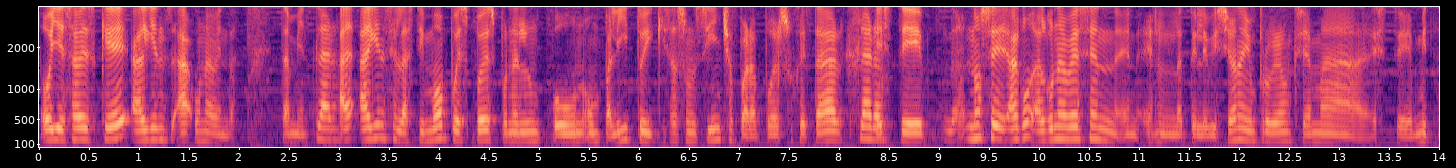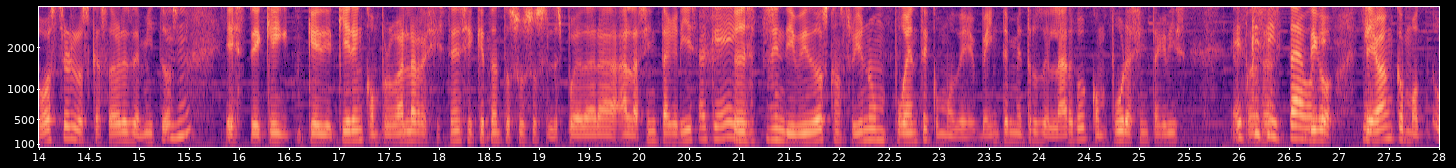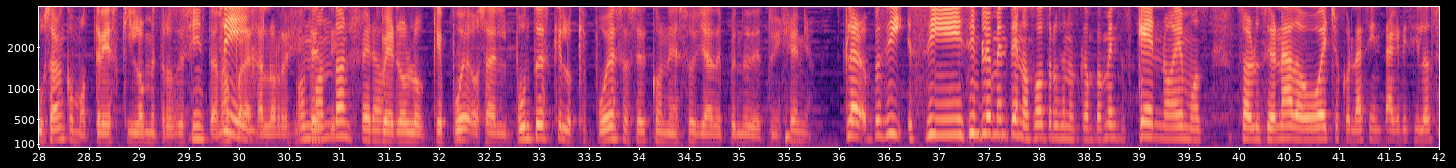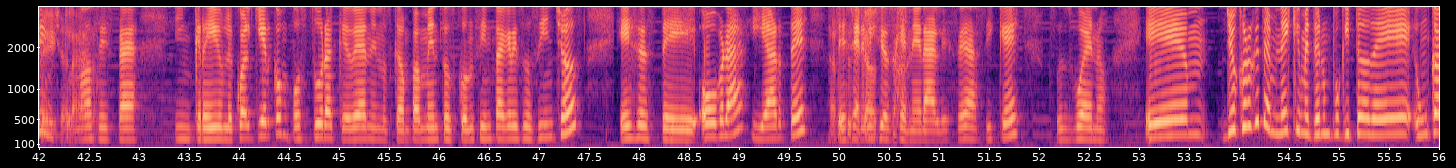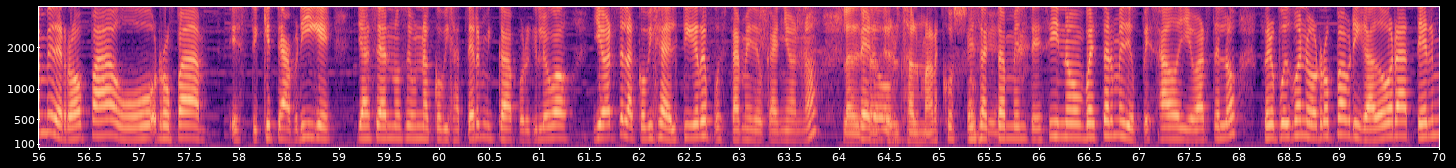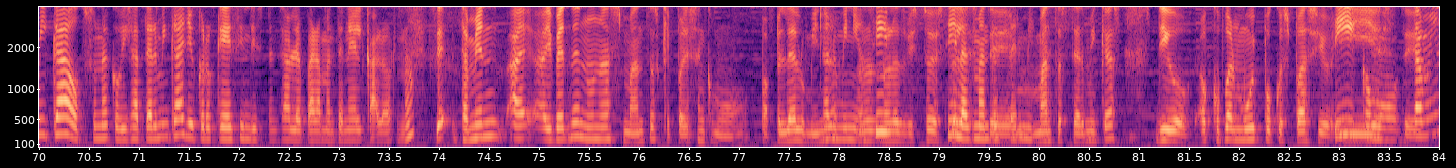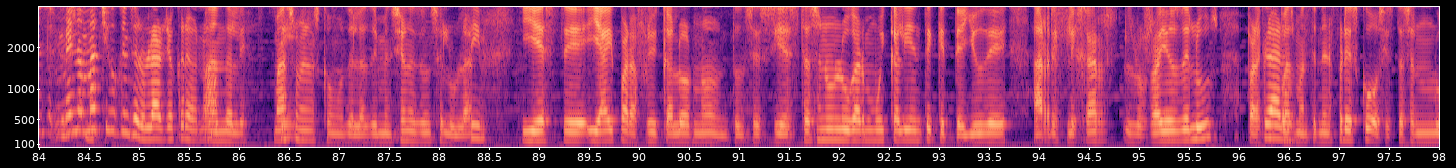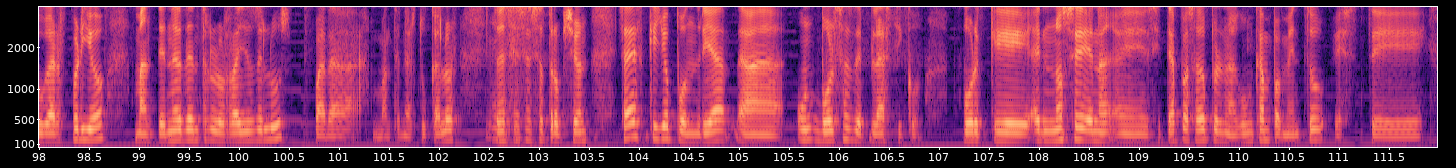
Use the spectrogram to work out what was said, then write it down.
oye, ¿sabes qué? Alguien, ah, una venda también. Claro. A- alguien se lastimó, pues puedes ponerle un, un- un palito y quizás un cincho para poder sujetar. Claro. Este, no, sé, algo, alguna vez en, en- en la televisión hay un programa que se llama este, Mythbuster, los cazadores de mitos este, que, que quieren comprobar la resistencia y qué tantos usos se les puede dar a, a la cinta gris. Ok. Entonces estos individuos construyeron un puente como de 20 metros de largo con pura cinta gris. Es que sí está. Digo, se llevan como, usaban como 3 kilómetros de cinta, ¿no? Sí, Para dejarlo resistente. Un montón, pero. lo que puede, o sea, el punto es que lo que puedes hacer con eso ya depende de tu ingenio. Claro, pues sí, sí, simplemente nosotros en los campamentos que no hemos solucionado o hecho con la cinta gris y los Sí, cinchos, claro. ¿no? Sí, está increíble. Cualquier compostura que vean en los campamentos con cinta gris o cinchos es este obra y arte, de servicios generales, ¿eh? Así que, pues bueno. Em, yo creo que también hay que meter un poquito de un cambio de ropa o ropa este que te abrigue, ya sea, no sé, una cobija térmica, porque luego llevarte la cobija del tigre, pues está medio cañón, ¿no? La de Pero- San, el San Marcos. Exactamente, sí, no, va a estar medio pesado llevártelo, pero pues bueno, ropa abrigadora térmica o pues una cobija térmica, yo creo que es indispensable para mantener el calor, ¿no? Sí, también hay, hay- venden unas mantas que parecen como papel de aluminio. Aluminio, ¿No, sí. ¿no las has visto? Sí, las mantas este, térmicas. Mantas térmicas. Digo, ocupan muy poco espacio. Sí, y como este, también menos más chico que un celular, yo creo, ¿no? Ándale, más Sí. o menos como de las dimensiones de un celular. Sí. Y este, y hay para frío y calor, ¿no? Entonces, si estás en un lugar muy caliente que te ayude a reflejar los rayos de luz para que te puedas mantener fresco, o si estás en un lugar frío, mantener dentro los rayos de luz para mantener tu calor. Entonces, esa es otra opción. ¿Sabes qué yo pondría? Ah, un, bolsas de plástico. Porque eh, no sé en, eh, si te ha pasado, pero en algún campamento, este,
